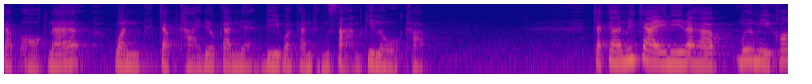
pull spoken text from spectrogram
จับออกนะ วันจับขายเดียวกันเนี่ยดีกว่ากันถึง 3 กิโลครับ จากการวิจัยนี้นะครับ เมื่อมีข้อ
